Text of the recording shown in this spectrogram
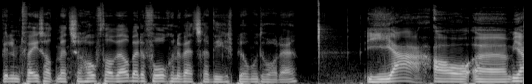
Willem II zat met zijn hoofd al wel bij de volgende wedstrijd die gespeeld moet worden. Hè? Ja, al. eh, ja,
